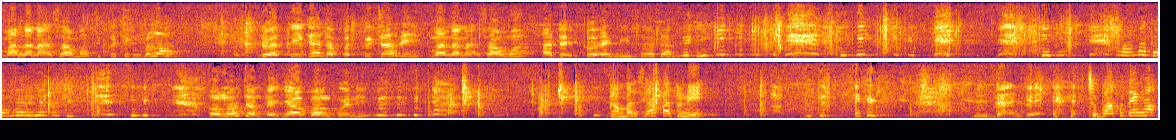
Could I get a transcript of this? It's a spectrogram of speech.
mana nak sama si kucing belang. Dua tiga dapat ku cari, mana nak sama adikku ini seorang. mana gambarnya tadi? Allah cantiknya abangku ini. Gambar siapa tuh, Nik? Tidak, Cek. Coba aku tengok.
